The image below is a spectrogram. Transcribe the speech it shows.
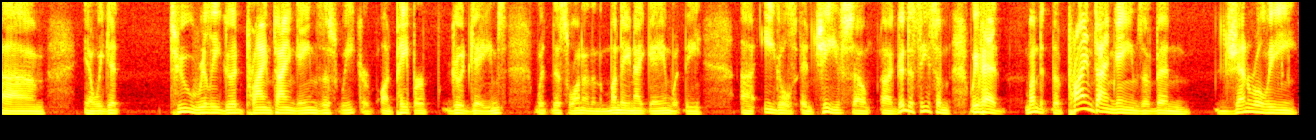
Um, you know, we get two really good primetime games this week, or on paper, good games with this one, and then the Monday night game with the uh, Eagles and Chiefs. So uh, good to see some. We've had Monday, the primetime games have been generally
